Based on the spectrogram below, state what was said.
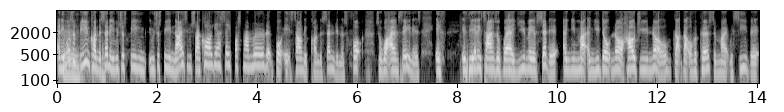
and he wasn't Mm. being condescending. He was just being, he was just being nice. He was like, "Oh yeah, say boss man," blah," but it sounded condescending as fuck. So what I'm saying is, if is there any times of where you may have said it and you might and you don't know, how do you know that that other person might receive it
